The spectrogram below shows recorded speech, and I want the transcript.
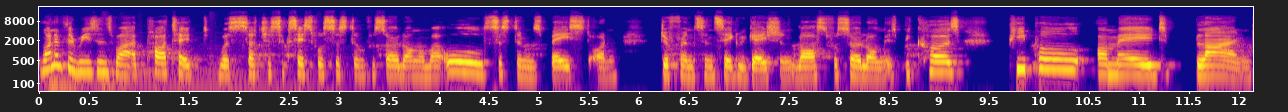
one of the reasons why apartheid was such a successful system for so long and why all systems based on difference and segregation last for so long is because people are made blind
